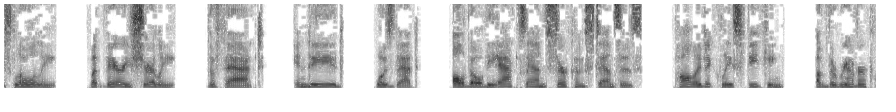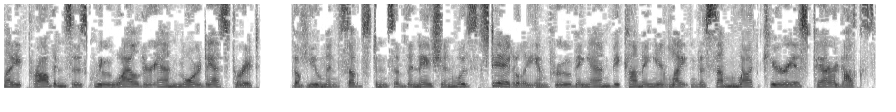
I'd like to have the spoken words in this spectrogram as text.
slowly, but very surely. The fact, indeed, was that, although the acts and circumstances, politically speaking, of the River Plate provinces grew wilder and more desperate, the human substance of the nation was steadily improving and becoming enlightened a somewhat curious paradox.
